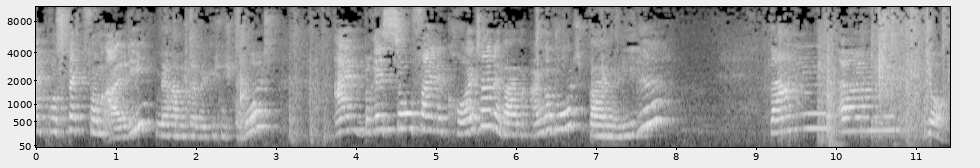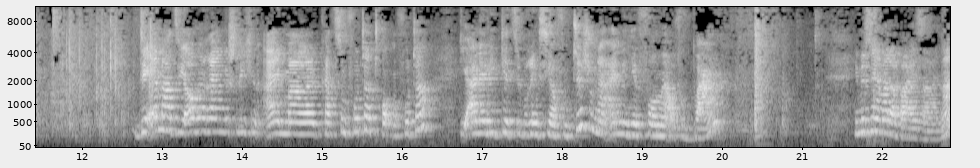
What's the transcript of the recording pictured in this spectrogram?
ein Prospekt vom Aldi, mehr habe ich da wirklich nicht geholt. Ein Bressot feine Kräuter, der war im Angebot beim Lidl. Dann, ähm, jo, DM hat sich auch hereingeschlichen. Einmal Katzenfutter, Trockenfutter. Die eine liegt jetzt übrigens hier auf dem Tisch und der eine hier vor mir auf der Bank. Die müssen ja immer dabei sein, ne?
